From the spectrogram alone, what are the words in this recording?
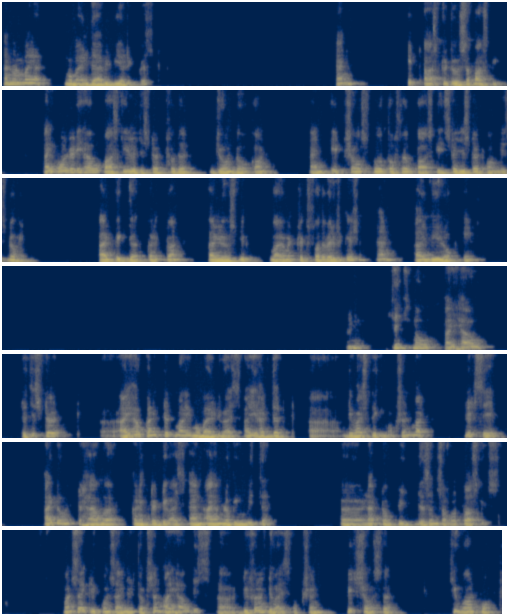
And on my mobile, there will be a request. And it asks to choose a passkey. I already have a passkey registered for the John Doe account and it shows both of the passkeys registered on this domain. I'll pick the correct one. I'll use the biometrics for the verification and I'll be logged in. And since now I have registered, uh, I have connected my mobile device. I had that uh, device picking option, but let's say I don't have a connected device and I am logging with the uh, laptop which doesn't support passkeys. Once I click on sign in option, I have this uh, different device option which shows the QR code.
